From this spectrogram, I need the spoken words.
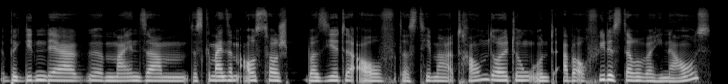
Beginn der gemeinsamen, des gemeinsamen Austauschs basierte auf das Thema Traumdeutung und aber auch vieles darüber hinaus.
